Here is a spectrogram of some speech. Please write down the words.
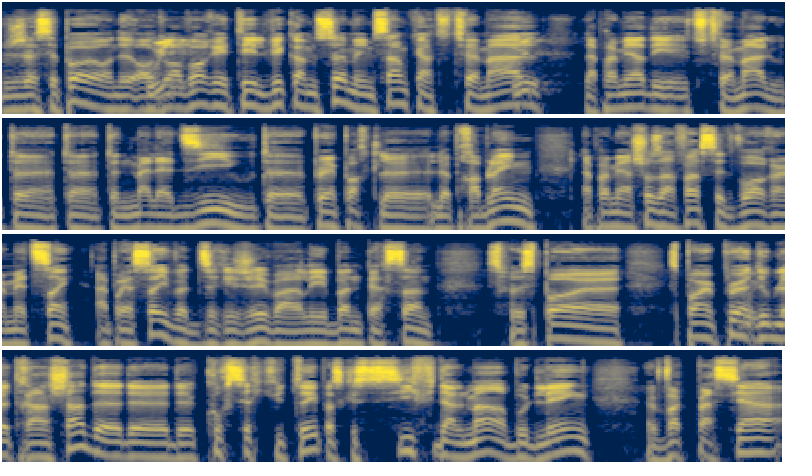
je, sais pas, on, doit avoir été élevé comme ça, mais il me semble que quand tu te fais mal, la première des tu te fais mal ou tu as, une maladie ou peu importe le, le, problème, la première chose à faire c'est de voir un médecin. Après ça, il va te diriger vers les bonnes personnes. C'est pas euh, c'est pas un peu un double tranchant de, de, de court-circuiter parce que si finalement en bout de ligne votre patient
